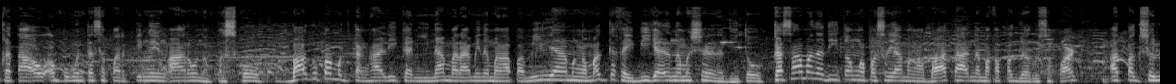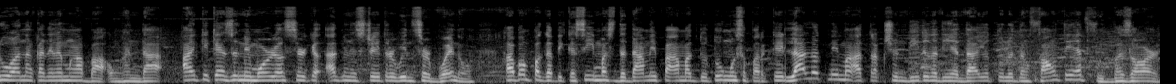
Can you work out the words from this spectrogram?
katao ang pumunta sa parke ngayong araw ng Pasko. Bago pa magtanghali kanina, marami ng mga pamilya, mga magkakaibigan ang namasyal na dito. Kasama na dito ang mapasaya mga bata na makapaglaro sa park at pagsuluhan ng kanilang mga baong handa. Kay Quezon Memorial Circle Administrator Windsor Bueno, habang paggabi kasi mas dadami pa ang magtutungo sa parke lalo't may mga atraksyon dito na dinadayo tulad ng fountain at food bazaar.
